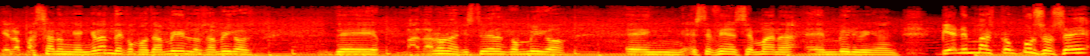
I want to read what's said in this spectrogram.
que lo pasaron en grande, como también los amigos de Badalona que estuvieron conmigo en este fin de semana en Birmingham. Vienen más concursos, ¿eh?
